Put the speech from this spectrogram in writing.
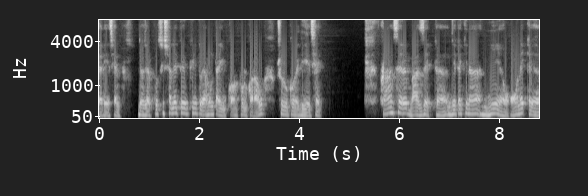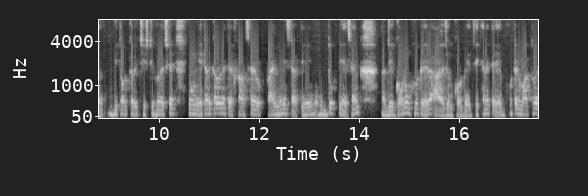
জানিয়েছেন। দু হাজার পঁচিশ সালেতে কিন্তু এমনটাই কন্ট্রোল করাও শুরু করে দিয়েছে। ফ্রান্সের বাজেট যেটা কিনা নিয়ে অনেক বিতর্কের সৃষ্টি হয়েছে এবং এটার কারণে ফ্রান্সের প্রাইম মিনিস্টার তিনি উদ্যোগ নিয়েছেন যে গণভোটের আয়োজন করবে যেখানেতে ভোটের মাধ্যমে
